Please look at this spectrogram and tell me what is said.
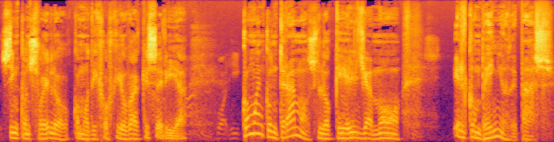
sin consuelo, como dijo Jehová que sería, ¿cómo encontramos lo que él llamó el convenio de paz?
